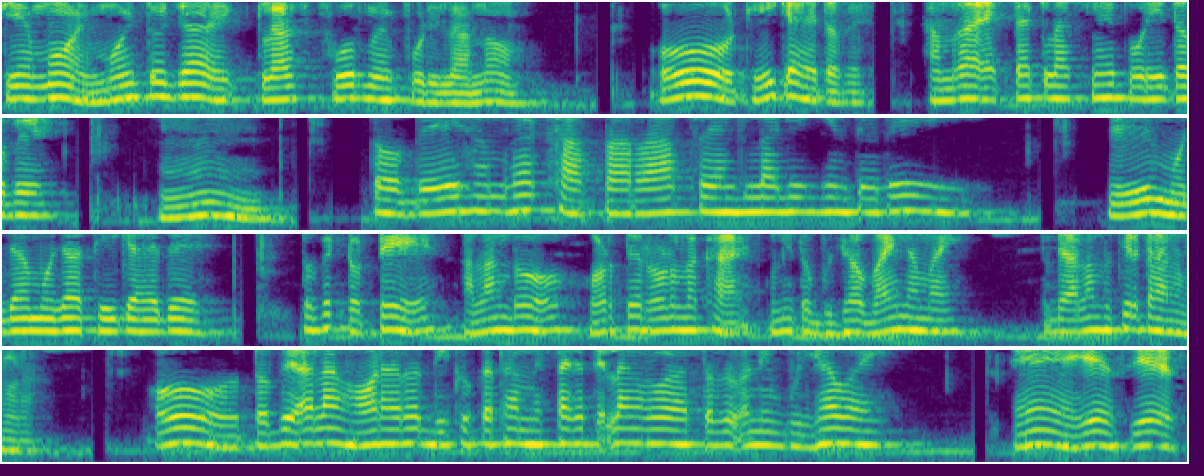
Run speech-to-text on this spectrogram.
কে মই? মই তো যাই ক্লাস ফোর में পড়িলা ন। ও ঠিক আছে তবে। আমরা একটা ক্লাস में পড়ি তবে। হুম। তবে আমরা খাতারা ফ্রেন্ড লাগি কিন্তু রে এ মজা মজা ঠিক আহে দে তবে টটে আলাং দো হড়তে রড় লাখায় উনি তো বুঝা বাই না মাই তবে আলাং দো চিরকালাং রড়া ও তবে আলাং হড় আর দিকো কথা মেশা কাতে লাং রড়া তবে উনি বুঝা বাই হ্যাঁ ইয়েস ইয়েস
